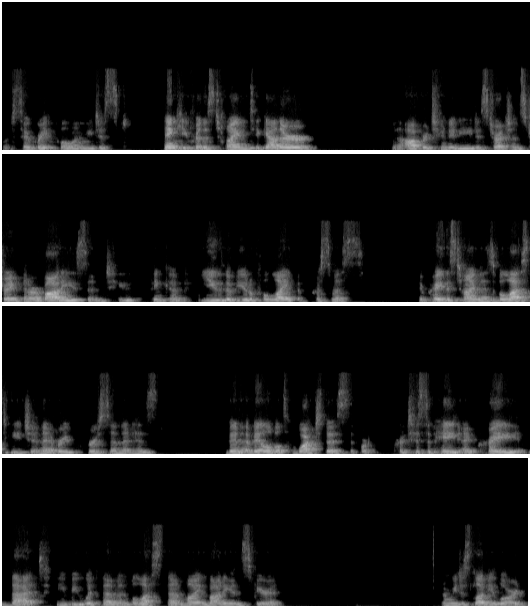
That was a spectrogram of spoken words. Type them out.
We're so grateful, and we just thank you for this time together, the opportunity to stretch and strengthen our bodies and to think of you, the beautiful light of Christmas. I pray this time has blessed each and every person that has been available to watch this or participate. I pray that you be with them and bless them, mind, body, and spirit. And we just love you, Lord.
